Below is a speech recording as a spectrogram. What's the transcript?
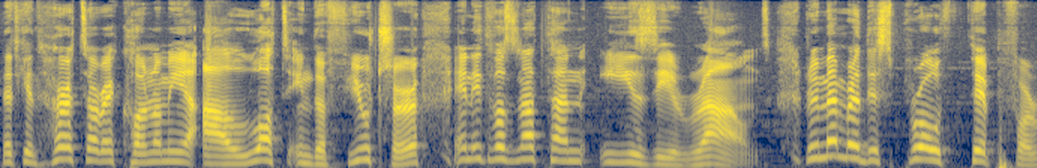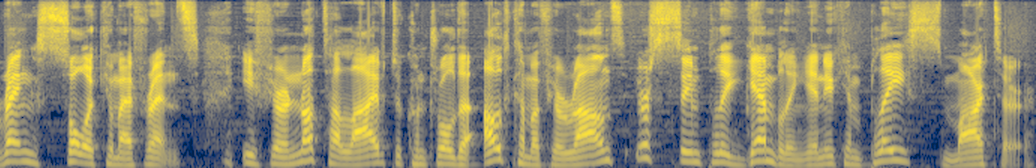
that can hurt our economy a lot in the future, and it was not an easy round. Remember this pro tip for ranked solo queue, my friends. If you're not alive to control the outcome of your rounds, you're simply gambling and you can play smarter.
